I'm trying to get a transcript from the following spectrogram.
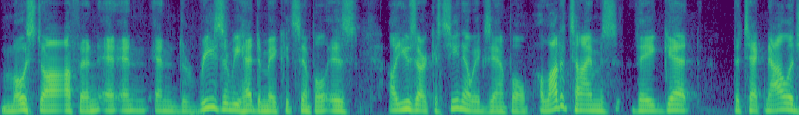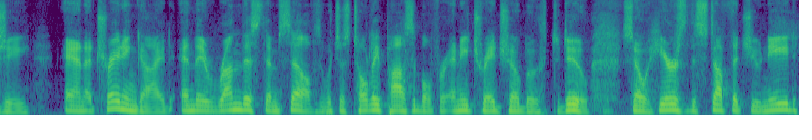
most often, and, and, and the reason we had to make it simple is I'll use our casino example. A lot of times they get the technology and a training guide and they run this themselves which is totally possible for any trade show booth to do. So here's the stuff that you need.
